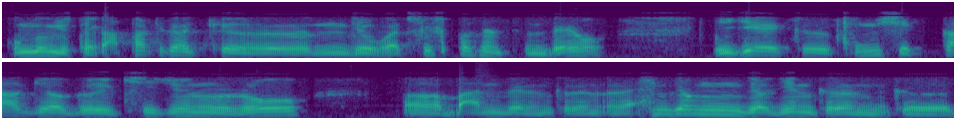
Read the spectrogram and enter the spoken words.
공동주택 아파트 같은 경우가 70%인데요. 이게 그 공식 가격을 기준으로 어, 만드는 그런 행정적인 그런 그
